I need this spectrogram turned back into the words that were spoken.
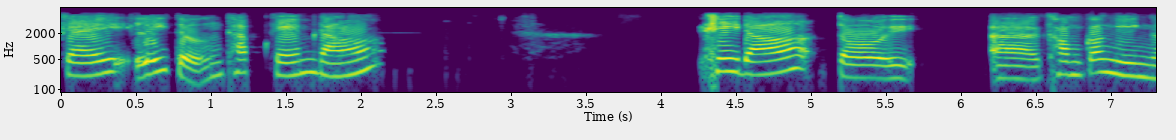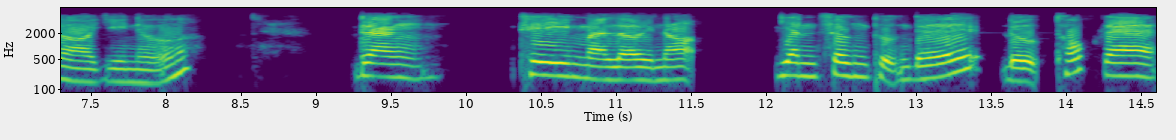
cái lý tưởng thấp kém đó. Khi đó tôi à, không có nghi ngờ gì nữa rằng khi mà lời nó danh xưng thượng đế được thốt ra.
